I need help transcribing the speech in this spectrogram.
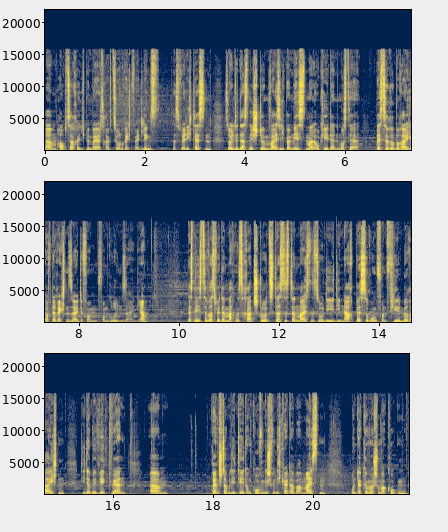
Ähm, Hauptsache, ich bin bei der Traktion recht weit links. Das werde ich testen. Sollte das nicht stimmen, weiß ich beim nächsten Mal, okay, dann muss der bessere Bereich auf der rechten Seite vom, vom Grünen sein, ja? Das nächste, was wir dann machen, ist Radsturz. Das ist dann meistens so die, die Nachbesserung von vielen Bereichen, die da bewegt werden. Ähm, Bremsstabilität und Kurvengeschwindigkeit aber am meisten. Und da können wir schon mal gucken.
